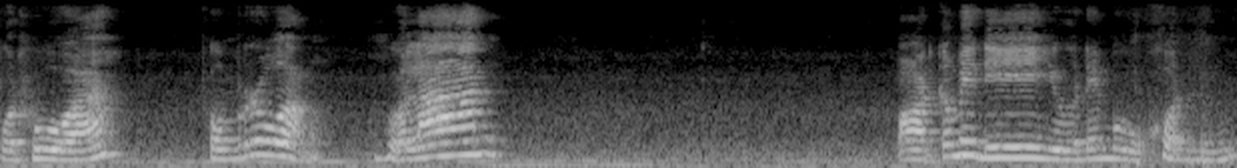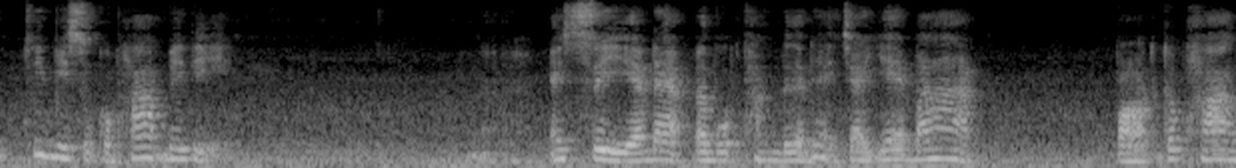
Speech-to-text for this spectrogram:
ปวดหัว ผมร่วง หัวล้าน ปอดก็ไม่ดีอยู่ในหมู่คนที่มีสุขภาพไม่ดีไอ้เสียเนี่ยระบบทางเดินหายใจแย่มาก ปอดก็พัง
